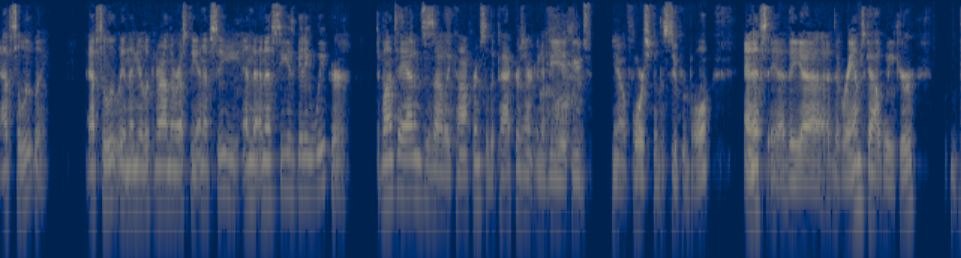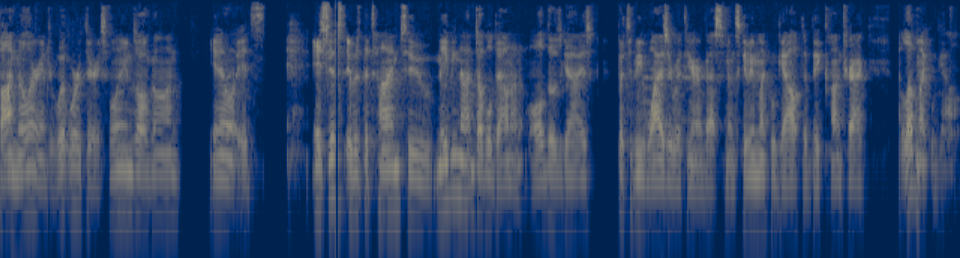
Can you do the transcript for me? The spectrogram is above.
absolutely, absolutely. And then you're looking around the rest of the NFC, and the NFC is getting weaker. Davante Adams is out of the conference, so the Packers aren't going to be a huge, you know, force for the Super Bowl. NFC, uh, the uh, the Rams got weaker. Von Miller, Andrew Whitworth, Darious Williams, all gone. You know, it's it's just it was the time to maybe not double down on all those guys, but to be wiser with your investments. Giving Michael Gallup the big contract. I love Michael Gallup.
